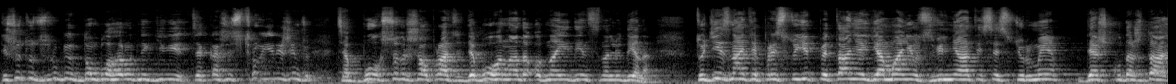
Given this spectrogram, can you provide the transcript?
Ти що тут зробив дом благородних дівіт? Це каже строгий режим. Це Бог совершав працю. Для Бога треба одна єдина людина. Тоді, знаєте, пристоїть питання, я маю звільнятися з тюрми, де ж куди ж далі?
